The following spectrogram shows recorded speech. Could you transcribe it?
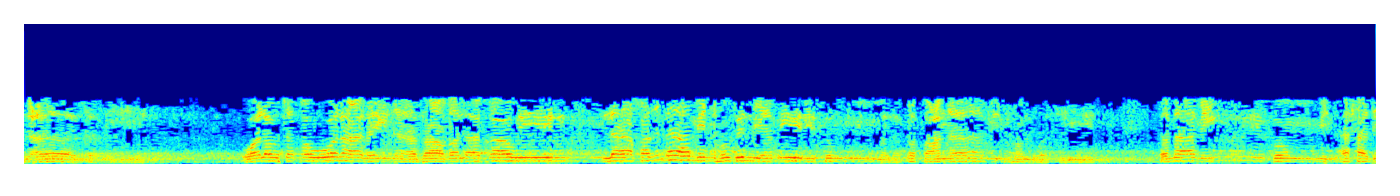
العالمين. ولو تقول علينا بعض الأقاويل لأخذنا منه باليمين ثم لقطعنا منه الوتين. فما منكم من أحد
